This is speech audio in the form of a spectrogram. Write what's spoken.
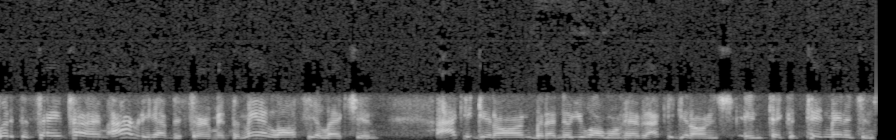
But at the same time, I already have discernment. The man lost the election. I could get on, but I know you all won't have it. I could get on and, sh- and take a 10 minutes and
